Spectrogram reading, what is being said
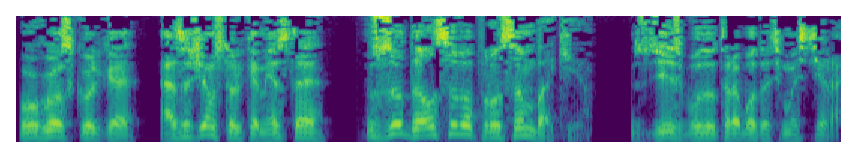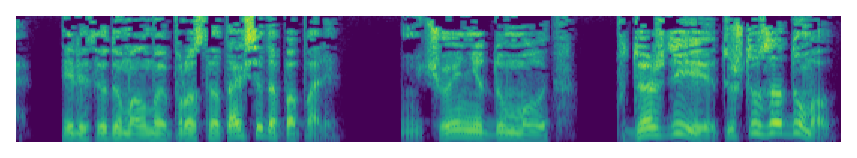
«Ого, сколько! А зачем столько места?» — задался вопросом Баки. «Здесь будут работать мастера. Или ты думал, мы просто так сюда попали?» «Ничего я не думал. Подожди, ты что задумал?»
